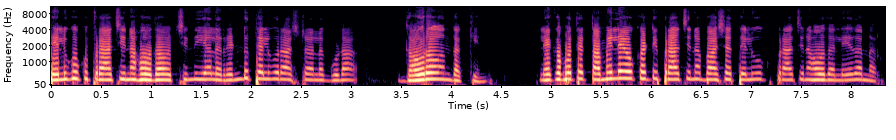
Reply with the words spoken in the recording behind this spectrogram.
తెలుగుకు ప్రాచీన హోదా వచ్చింది. ఇవాళ రెండు తెలుగు రాష్ట్రాలకు కూడా గౌరవం దక్కింది. లేకపోతే తమిళే ఒకటి ప్రాచీన భాష తెలుగుకు ప్రాచీన హోదా లేదన్నారు.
